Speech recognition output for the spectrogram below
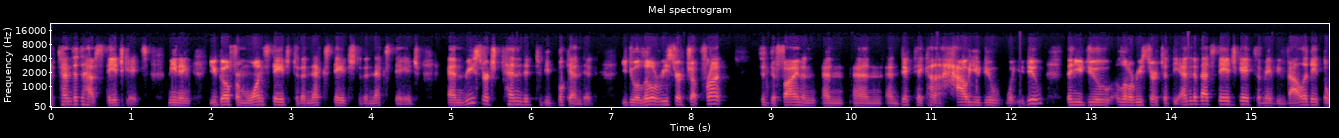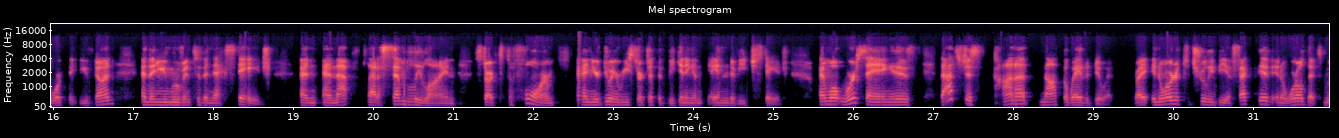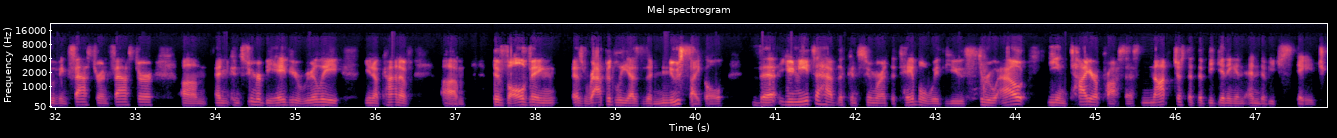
tended to have stage gates, meaning you go from one stage to the next stage to the next stage. And research tended to be bookended. You do a little research up front to define and, and, and, and dictate kind of how you do what you do. Then you do a little research at the end of that stage gate to maybe validate the work that you've done. And then you move into the next stage. And, and that, that assembly line starts to form and you're doing research at the beginning and end of each stage. And what we're saying is that's just kind of not the way to do it right? In order to truly be effective in a world that's moving faster and faster, um, and consumer behavior really, you know, kind of um, evolving as rapidly as the news cycle, that you need to have the consumer at the table with you throughout the entire process, not just at the beginning and end of each stage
